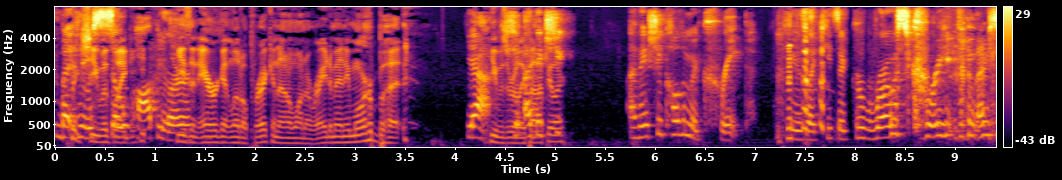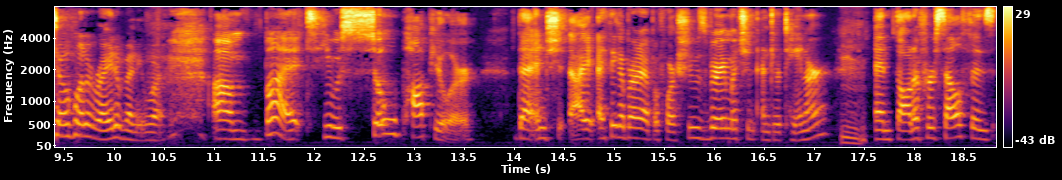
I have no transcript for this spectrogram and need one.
but he was, she was so like, he- popular. he's an arrogant little prick, and I don't want to write him anymore. But yeah, he was She- really I think popular? she- I think she called him a creep. He was like, he's a gross creep, and I don't want to write him anymore. Um, but he was so popular that, and she, I, I think I brought it up before. She was very much an entertainer Mm. and thought of herself as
